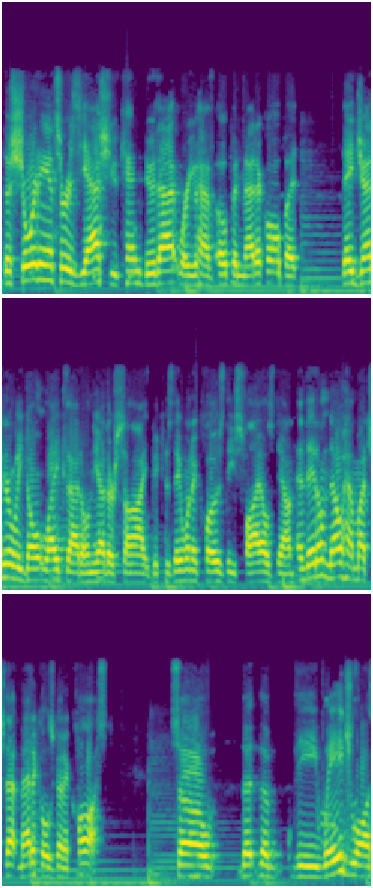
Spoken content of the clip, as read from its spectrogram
the short answer is yes, you can do that where you have open medical, but they generally don't like that on the other side because they want to close these files down and they don't know how much that medical is going to cost. So the the the wage loss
